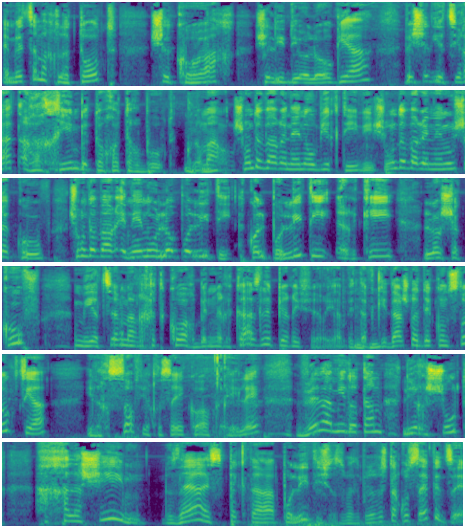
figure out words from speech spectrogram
הן בעצם החלטות של כוח, של אידיאולוגיה ושל יצירת ערכים בתוך התרבות. כלומר, שום דבר איננו אובייקטיבי, שום דבר איננו שקוף, שום דבר איננו לא פוליטי. הכל פוליטי, ערכי, לא שקוף, מייצר מערכת כוח בין מרכז לפריפריה. ותפקידה של הדקונסטרוקציה היא לחשוף יחסי כוח אלה ולהעמיד אותם לרשות החלשים. וזה האספקט הפוליטי של זה, ברגע שאתה חושף את זה,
